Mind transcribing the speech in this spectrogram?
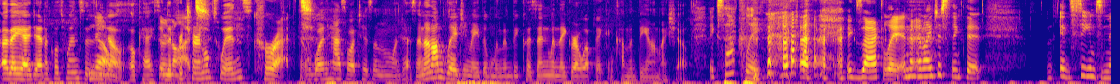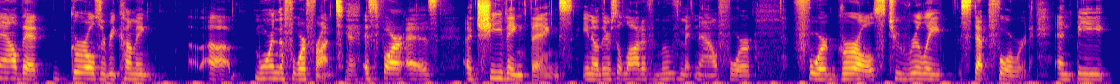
are they identical twins? No. No. Okay. So they're, they're fraternal twins. Correct. And one has autism and one doesn't. And I'm glad you made them women because then when they grow up, they can come and be on my show. Exactly. exactly. And and I just think that it seems now that girls are becoming uh, more in the forefront yeah. as far as achieving things. You know, there's a lot of movement now for for girls to really step forward and be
